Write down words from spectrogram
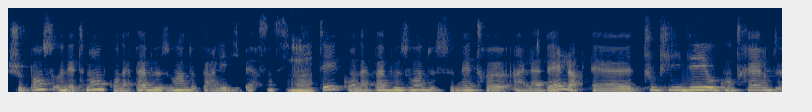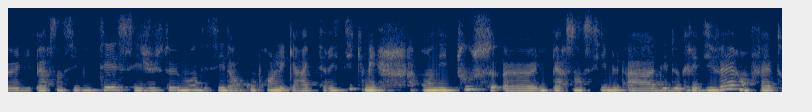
je pense honnêtement qu'on n'a pas besoin de parler d'hypersensibilité, mmh. qu'on n'a pas besoin de se mettre un label. toute l'idée, au contraire, de l'hypersensibilité, c'est justement d'essayer d'en comprendre les caractéristiques, mais on est tous hypersensibles à des degrés divers. En fait,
